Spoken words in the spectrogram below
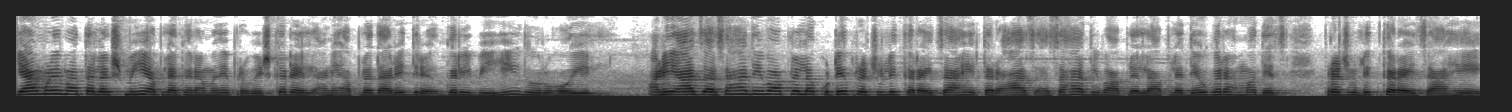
यामुळे माता लक्ष्मीही आपल्या घरामध्ये प्रवेश करेल आणि आपलं दारिद्र्य गरिबीही दूर होईल. आणि आज असा हा दिवा आपल्याला कुठे प्रज्वलित करायचा आहे तर आज असा हा दिवा आपल्याला आपल्या देवघरामध्येच प्रज्वलित करायचा आहे.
